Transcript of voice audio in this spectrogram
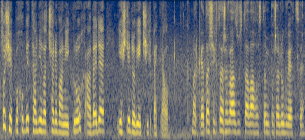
což je pochopitelně začarovaný kruh a vede ještě do větších pekel. Markéta Šechtařová zůstává hostem pořadu k věci.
